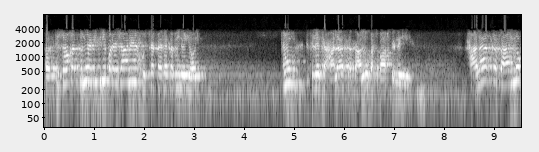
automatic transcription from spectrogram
اور اس وقت دنیا جتنی پریشان ہے، اس سے پہلے کبھی نہیں ہوئی۔ کیوں؟ اس لیے کہ حالات کا تعلق اسباب سے نہیں ہے۔ حالات کا تعلق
